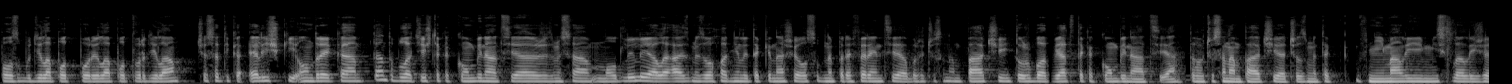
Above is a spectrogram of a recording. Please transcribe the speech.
pozbudila, podporila, potvrdila. Čo sa týka Elišky, Ondrejka, tam to bola tiež taká kombinácia, že sme sa modlili, ale aj sme zohľadnili také naše osobné preferencie, alebo že čo sa nám páči. To už bola viac taká kombinácia toho, čo sa nám páči a čo sme tak vnímali, mysleli, že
